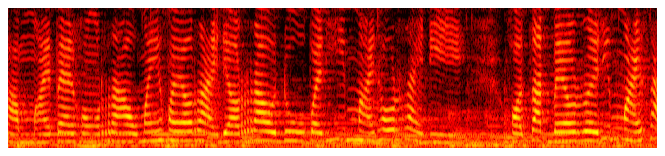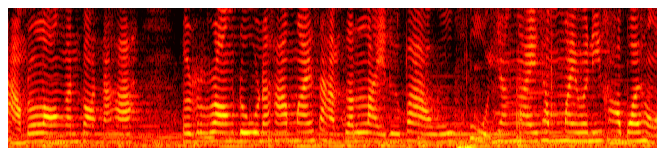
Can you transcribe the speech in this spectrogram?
มาค่ะไม้แปดของเราไม่ค่อยเท่าไหร่เดี๋ยวเราดูไปที่ไม้เท่าไหร่ดี ขอจัดไปเลยที่ไม้สามลองกันก่อนนะคะลองดูนะคะ ไม้สามจะไหลหรือเปล่าโอ้โหยังไงทำไมวันนี้คาวบอยของ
